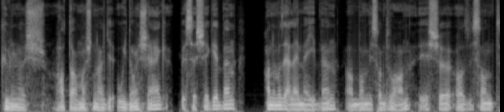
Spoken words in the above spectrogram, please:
különös, hatalmas nagy újdonság összességében, hanem az elemeiben abban viszont van, és az viszont,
